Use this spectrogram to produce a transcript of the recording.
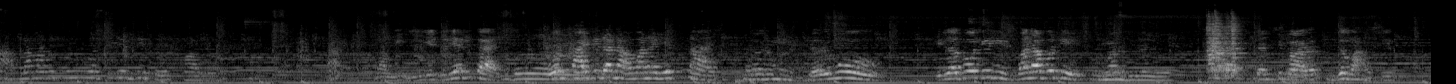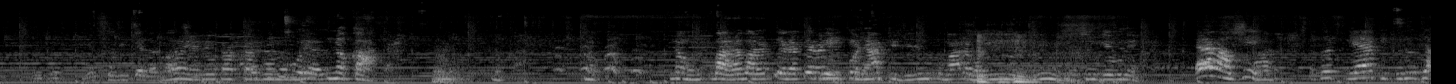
आपला माणूस वरती देतो रे काय कोण काय दिला ना आम्हाला येत नाही धर्म. तिला दिलीस मला पण. त्यांची बारा तुझं नका आता. नका. नका. नऊ बारा बारा तेरा तेरा मी तुम्हाला घेऊन ये मावशी. अगं त्या तिकडं जा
